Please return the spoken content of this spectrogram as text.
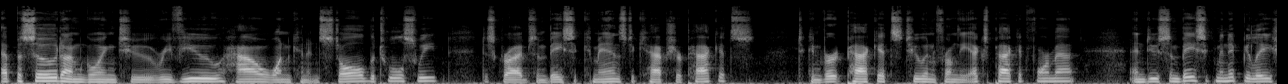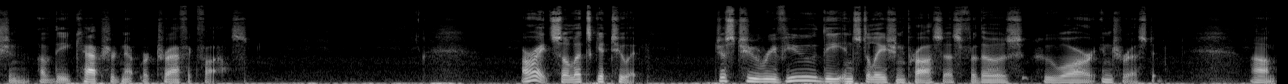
episode, I'm going to review how one can install the tool suite, describe some basic commands to capture packets, to convert packets to and from the XPacket format, and do some basic manipulation of the captured network traffic files. Alright, so let's get to it just to review the installation process for those who are interested. Um,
